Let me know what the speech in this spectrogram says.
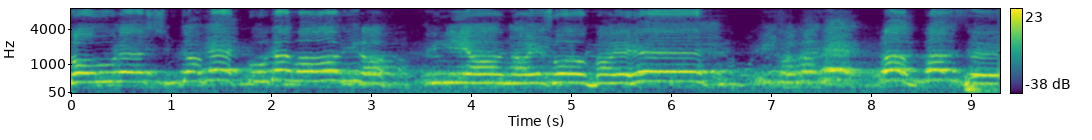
서울의 심정에 꽂아버리라. 승리한 나의 소망에. 이천만세 만만세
